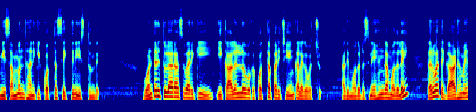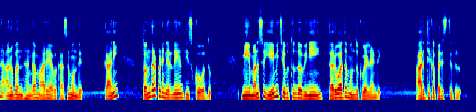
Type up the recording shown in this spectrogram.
మీ సంబంధానికి కొత్త శక్తిని ఇస్తుంది. ఒంటరి తులారాశి వారికి ఈ కాలంలో ఒక కొత్త పరిచయం కలగవచ్చు. అది మొదట స్నేహంగా మొదలై తరువాత గాఢమైన అనుబంధంగా మారే అవకాశం ఉంది. కానీ తొందరపడి నిర్ణయం తీసుకోవద్దు. మీ మనసు ఏమి చెబుతుందో విని తరువాత ముందుకు వెళ్ళండి. ఆర్థిక పరిస్థితులు.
